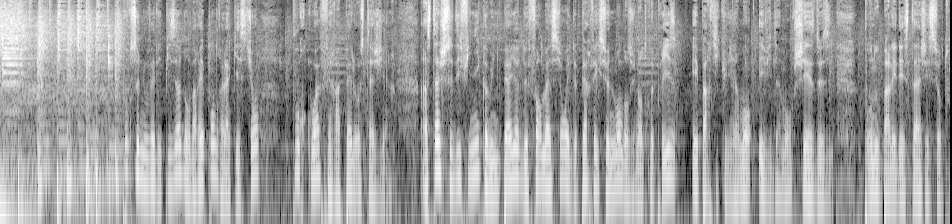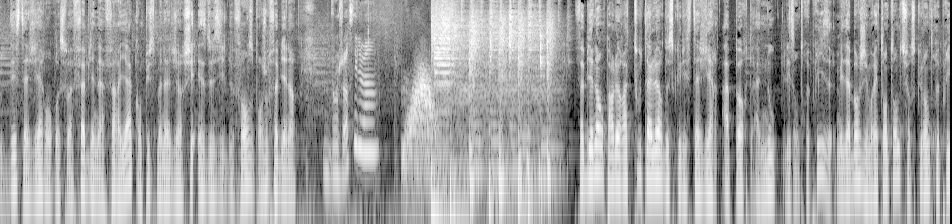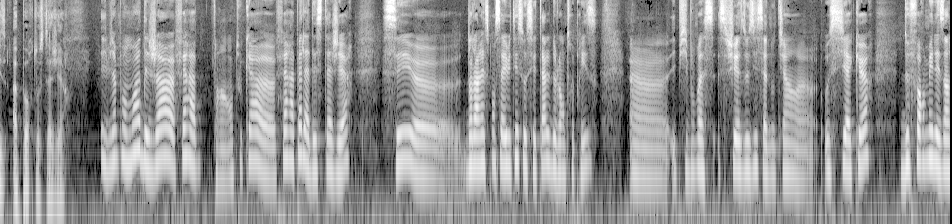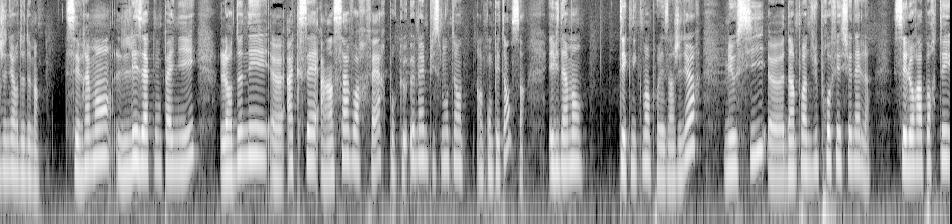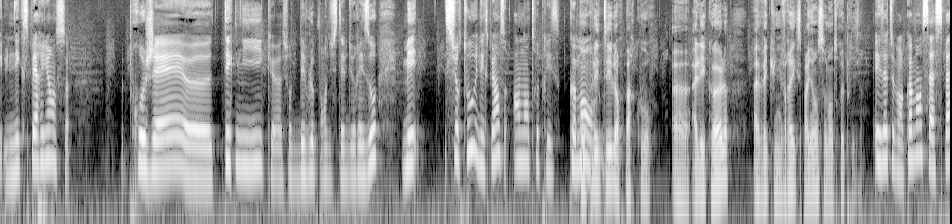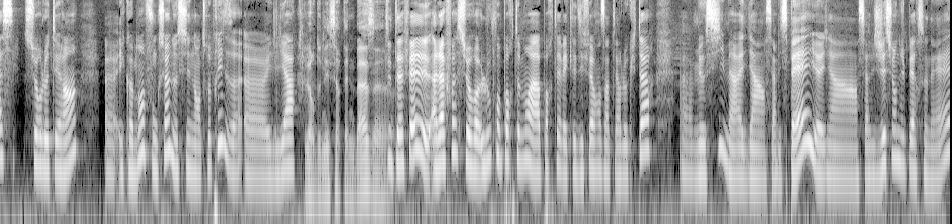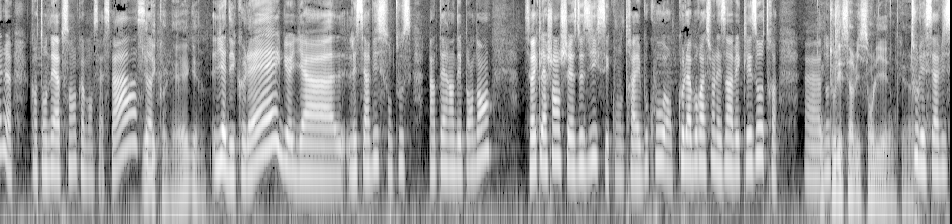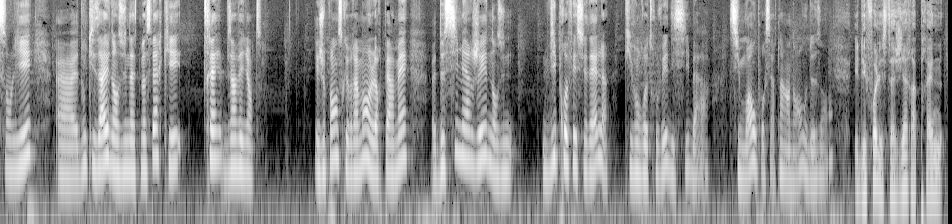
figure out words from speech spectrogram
Pour ce nouvel épisode, on va répondre à la question pourquoi faire appel aux stagiaires Un stage se définit comme une période de formation et de perfectionnement dans une entreprise, et particulièrement évidemment chez S2I. Pour nous parler des stages et surtout des stagiaires, on reçoit Fabiana Faria, campus manager chez S2I de France. Bonjour Fabiana. Bonjour Sylvain. Fabiana, on parlera tout à l'heure de ce que les stagiaires apportent à nous, les entreprises, mais d'abord j'aimerais t'entendre sur ce que l'entreprise apporte aux stagiaires. Eh bien pour moi déjà faire, enfin en tout cas euh, faire appel à des stagiaires, c'est euh, dans la responsabilité sociétale de l'entreprise. Euh, et puis bon, bah, chez S2I, ça nous tient aussi à cœur de former les ingénieurs de demain. C'est vraiment les accompagner, leur donner accès à un savoir-faire pour qu'eux-mêmes puissent monter en, en compétences. Évidemment, techniquement pour les ingénieurs, mais aussi d'un point de vue professionnel. C'est leur apporter une expérience projet, technique, sur le développement du système du réseau, mais surtout une expérience en entreprise. Comment compléter leur parcours euh, à l'école avec une vraie expérience en entreprise. Exactement. Comment ça se passe sur le terrain euh, et comment fonctionne aussi une entreprise. Euh, il y a leur donner certaines bases. Tout à fait, à la fois sur le comportement à apporter avec les différents interlocuteurs, mais aussi bah, il y a un service paye, il y a un service gestion du personnel. Quand on est absent, comment ça se passe Il y a des collègues. Il y a des collègues. Il y a les services sont tous interindépendants. C'est vrai que la chance chez S2I, c'est qu'on travaille beaucoup en collaboration les uns avec les autres. Euh, donc tous les services sont liés. Donc euh. Tous les services sont liés. Euh, donc ils arrivent dans une atmosphère qui est très bienveillante. Et je pense que vraiment, on leur permet de s'immerger dans une vie professionnelle qu'ils vont retrouver d'ici bah, six mois ou pour certains un an ou deux ans. Et des fois, les stagiaires apprennent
